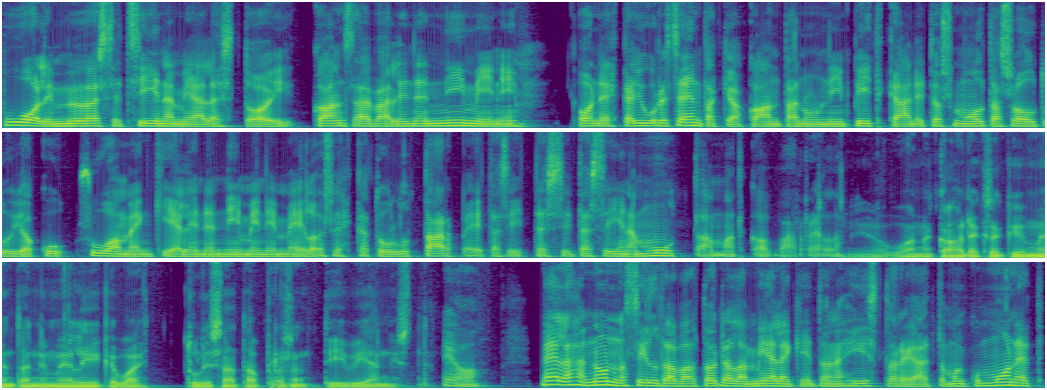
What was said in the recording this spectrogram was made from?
puoli myös, että siinä mielessä toi kansainvälinen nimi niin on ehkä juuri sen takia kantanut niin pitkään, että jos me oltaisiin oltu joku suomenkielinen nimi, niin meillä olisi ehkä tullut tarpeita sitten sitä siinä muuttaa matkan varrella. Joo, vuonna 80 niin meidän liikevaihto tuli 100 prosenttia viennistä. Joo. Meillähän on sillä tavalla todella mielenkiintoinen historia, että kun monet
